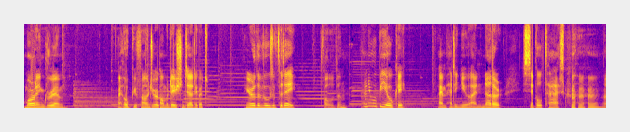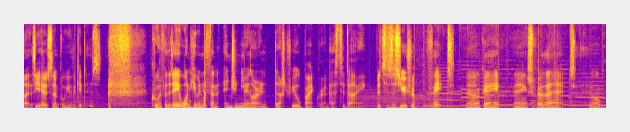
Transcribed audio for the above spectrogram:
Morning, Grim. I hope you found your accommodations adequate. Here are the rules of the day. Follow them, and you will be okay. I am handing you another simple task. Let's see how simple you think it is. Quote for the day One human with an engineering or industrial background has to die. Business as usual. Fate. Okay, thanks for that. Oh.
